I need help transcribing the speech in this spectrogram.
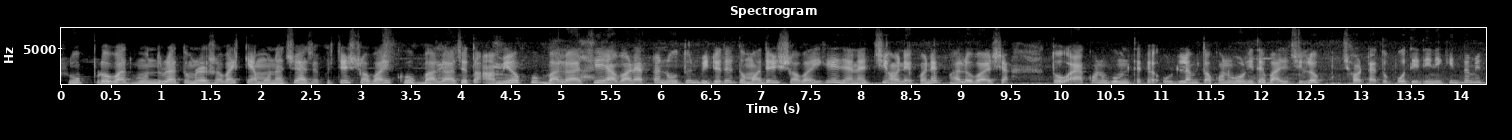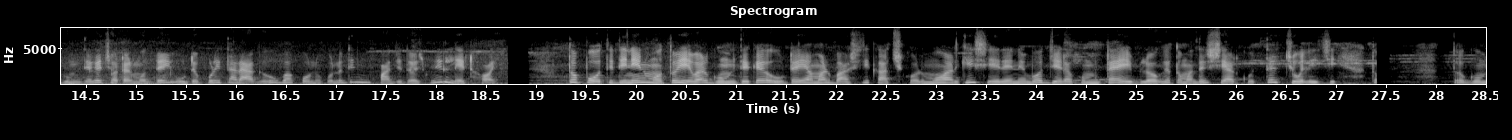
সুপ্রভাত বন্ধুরা, তোমরা সবাই কেমন আছো? আশা করছি সবাই খুব ভালো আছো। তো আমিও খুব ভালো আছি। আবার একটা নতুন ভিডিওতে তোমাদের সবাইকে জানাচ্ছি অনেক অনেক ভালোবাসা। তো এখন ঘুম থেকে উঠলাম, তখন ঘড়িতে বাজেছিল ছটা। তো প্রতিদিনই কিন্তু আমি ঘুম থেকে ছটার মধ্যেই উঠে পড়ি। তার আগেও বা কোনো কোনো দিন পাঁচ দশ মিনিট লেট হয়। তো প্রতিদিনের মতোই এবার ঘুম থেকে উঠেই আমার বাসি কাজকর্ম আর কি সেরে নেব, যেরকমটা এই ব্লগে তোমাদের শেয়ার করতে চলেছি। তো তো ঘুম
